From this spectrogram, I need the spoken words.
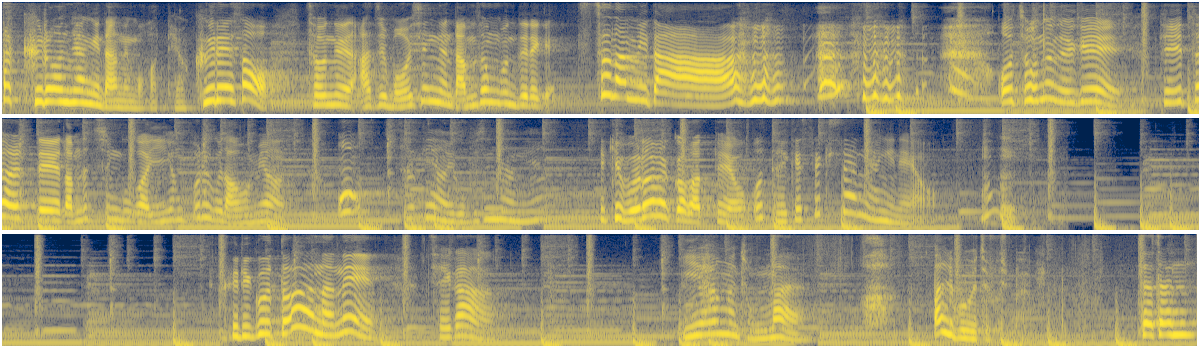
딱 그런 향이 나는 것 같아요. 그래서 저는 아주 멋있는 남성분들에게 추천합니다. 어, 저는 이게 데이트할 때 남자친구가 이 향 뿌리고 나오면 어? 자기야 이거 무슨 향이야? 이렇게 물어볼 것 같아요. 어, 되게 섹시한 향이네요. 음. 그리고 또 하나는 제가 이 향은 정말 하, 빨리 보여드리고 싶어요. 짜잔!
